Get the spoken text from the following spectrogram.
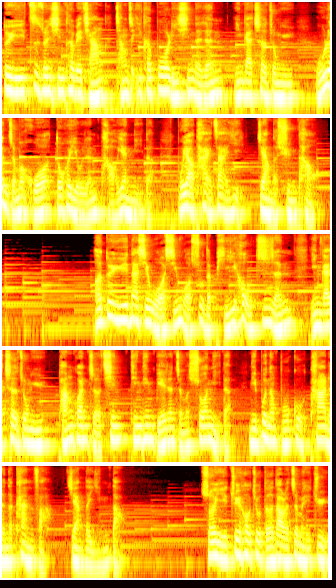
对于自尊心特别强、藏着一颗玻璃心的人，应该侧重于无论怎么活都会有人讨厌你的，不要太在意这样的熏陶。而对于那些我行我素的皮厚之人，应该侧重于旁观者清，听听别人怎么说你的，你不能不顾他人的看法这样的引导。所以最后就得到了这么一句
